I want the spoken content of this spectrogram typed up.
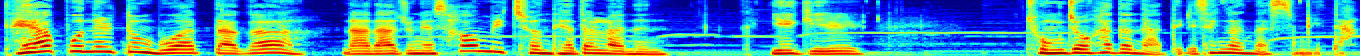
대학 보낼 돈 모았다가 나 나중에 사업 미천 대달라는 얘기를 종종 하던 아들이 생각났습니다.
